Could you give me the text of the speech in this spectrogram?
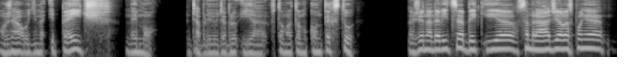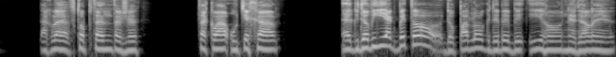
Možná uvidíme i Page mimo WWE v tomto kontextu. Takže na devíce Big E jsem rád, že alespoň je takhle v top ten, takže taková útěcha. Eh, kdo ví, jak by to dopadlo, kdyby Big E ho nedali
